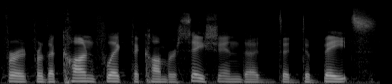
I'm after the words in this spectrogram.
for, for the conflict, the conversation, the, the debates,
